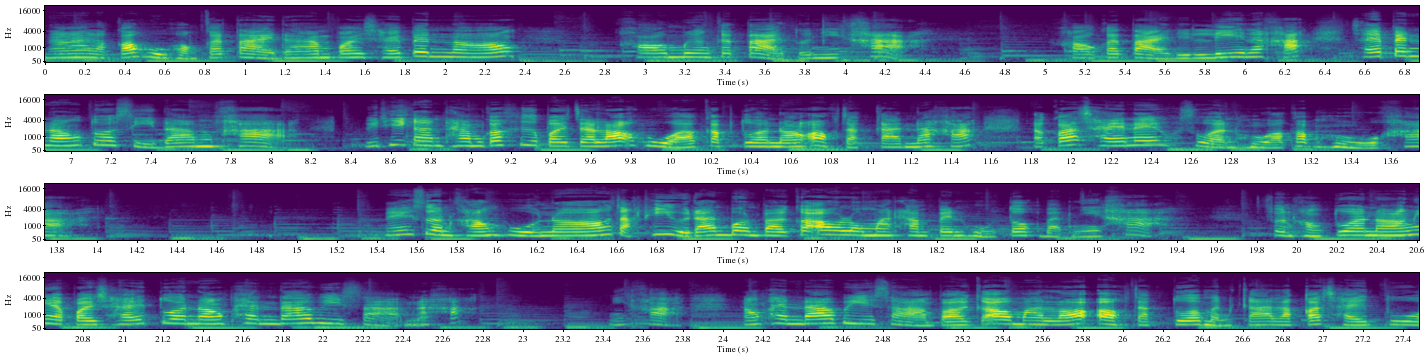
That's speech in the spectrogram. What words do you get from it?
หน้าแล้วก็หูของกระต่ายดำปอยใช้เป็นน้องคอเมืองกระต่ายตัวนี้ค่ะเขากระต่ายลิลลี่นะคะ ใช้เป็นน้องตัวสีดำค่ะ วิธีการทำก็คือปอยจะเลาะหัวกับตัวน้องออกจากกันนะคะ แล้วก็ใช้ในส่วนหัวกับหูค่ะ ในส่วนของหูน้องจากที่อยู่ด้านบนปอยก็เอาลงมาทำเป็นหูตกแบบนี้ค่ะ ส่วนของตัวน้องเนี่ยปอยใช้ตัวน้องแพนด้า V3 นะคะนี่ค่ะ น้องแพนด้า V3 ปอยก็เอามาเลาะออกจากตัวเหมือนกัน แล้วก็ใช้ตัว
